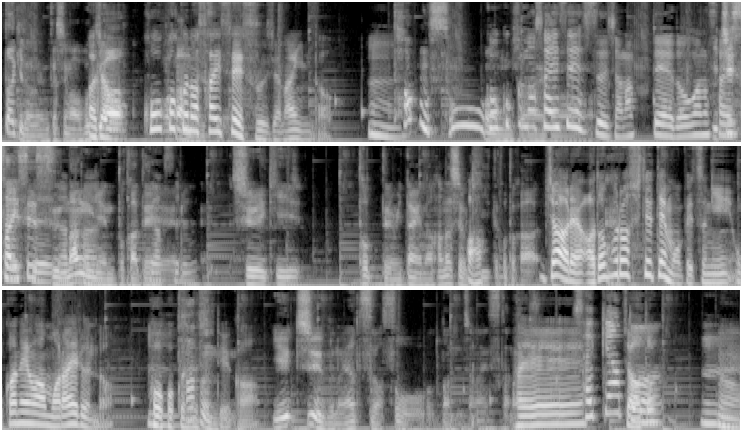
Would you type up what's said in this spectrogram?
たけどね、昔は。僕はあ、じゃあ、広告の再生数じゃないんだ。うん。多分そう広告の再生数じゃなくて、動画の再生数。1再生数何円とか気で収益取ってるみたいな話を聞いたことがじゃああれ、アドブロしてても別にお金はもらえるんだ。広告主っていうか。YouTube のやつはそうなんじゃないですかね。へえ。最近あと、うん、うん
